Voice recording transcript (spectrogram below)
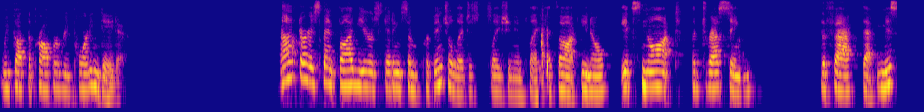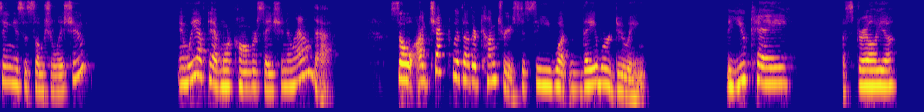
we've got the proper reporting data after i spent five years getting some provincial legislation in place i thought you know it's not addressing the fact that missing is a social issue and we have to have more conversation around that so I checked with other countries to see what they were doing. The UK, Australia,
